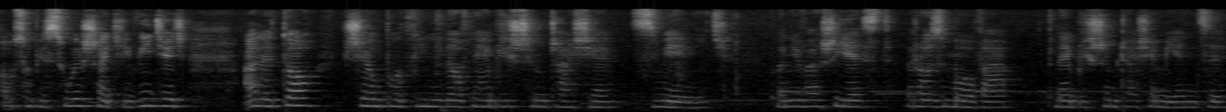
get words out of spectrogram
o sobie słyszeć i widzieć, ale to się powinno w najbliższym czasie zmienić, ponieważ jest rozmowa w najbliższym czasie między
